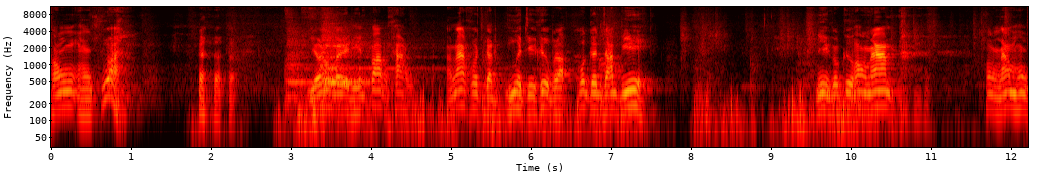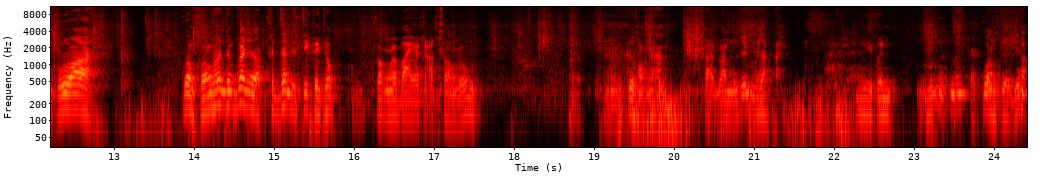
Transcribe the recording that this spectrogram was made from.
ของห้องครัวเดี๋ยวเราไปเห็นป้าข้าวอนาคตกันเมื่อจีคือพระว่าเกินสามปี นี่ก็คือห้องน้ำห้องน้ำห้องครัวกว้างของเขาทุกคนหรอกคันท่านติดกระจกส่องระบายอากาศส่องลมคือห้องน้ำการวามืออื่นไปละ มือเป็นมันมันกะว้างเกินเยอะ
